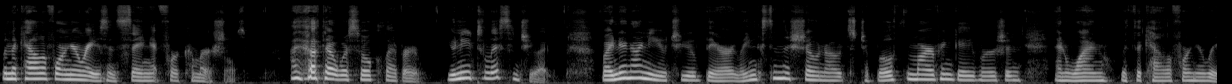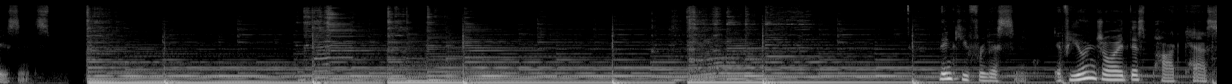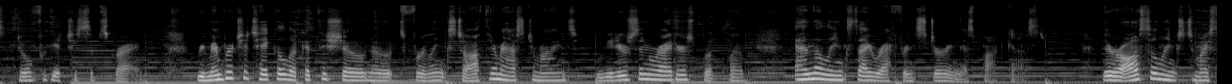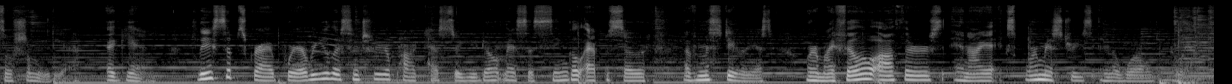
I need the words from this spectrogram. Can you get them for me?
when the California Raisins sang it for commercials. I thought that was so clever. You need to listen to it. Find it on YouTube. There are links in the show notes to both the Marvin Gaye version and one with the California Raisins. Thank you for listening. If you enjoyed this podcast, don't forget to subscribe. Remember to take a look at the show notes for links to author masterminds, Readers and Writers Book Club, and the links I referenced during this podcast. There are also links to my social media. Again, please subscribe wherever you listen to your podcast so you don't miss a single episode of Mysterious, where my fellow authors and I explore mysteries in the world around.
